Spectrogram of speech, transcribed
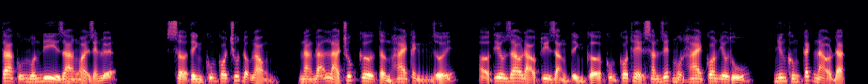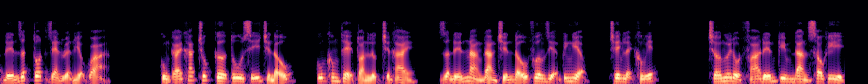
ta cũng muốn đi ra ngoài rèn luyện. Sở tình cũng có chút động lòng, nàng đã là trúc cơ tầng hai cảnh giới, ở tiêu giao đảo tuy rằng tình cờ cũng có thể săn giết một hai con yêu thú, nhưng không cách nào đạt đến rất tốt rèn luyện hiệu quả. Cùng cái khác trúc cơ tu sĩ chiến đấu, cũng không thể toàn lực triển khai, dẫn đến nàng đang chiến đấu phương diện kinh nghiệm, trên lệch không ít. Chờ ngươi đột phá đến kim đan sau khi,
